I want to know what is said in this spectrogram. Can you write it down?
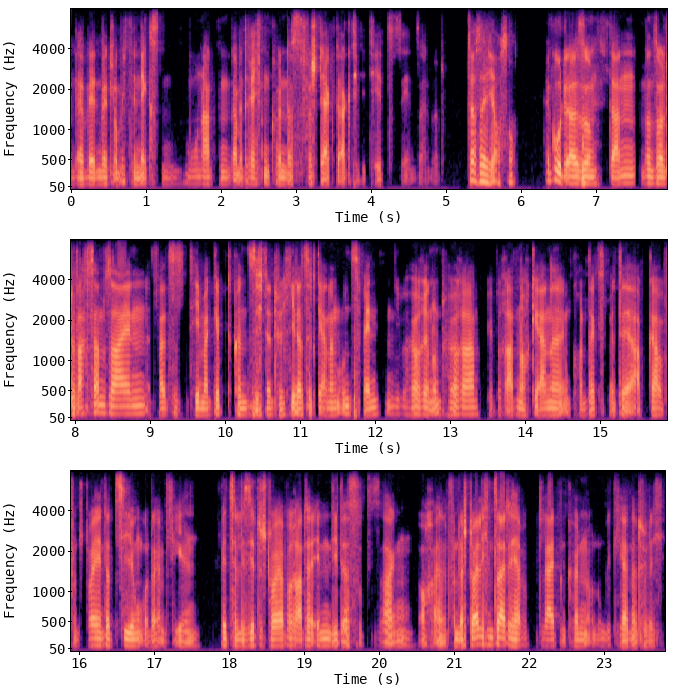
Und da werden wir, glaube ich, in den nächsten Monaten damit rechnen können, dass verstärkte Aktivität zu sehen sein wird. Das sehe ich auch so. Ja gut, also dann, man sollte wachsam sein. Falls es ein Thema gibt, können Sie sich natürlich jederzeit gerne an uns wenden, liebe Hörerinnen und Hörer. Wir beraten auch gerne im Kontext mit der Abgabe von Steuerhinterziehung oder empfehlen spezialisierte SteuerberaterInnen, die das sozusagen auch von der steuerlichen Seite her begleiten können und umgekehrt natürlich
